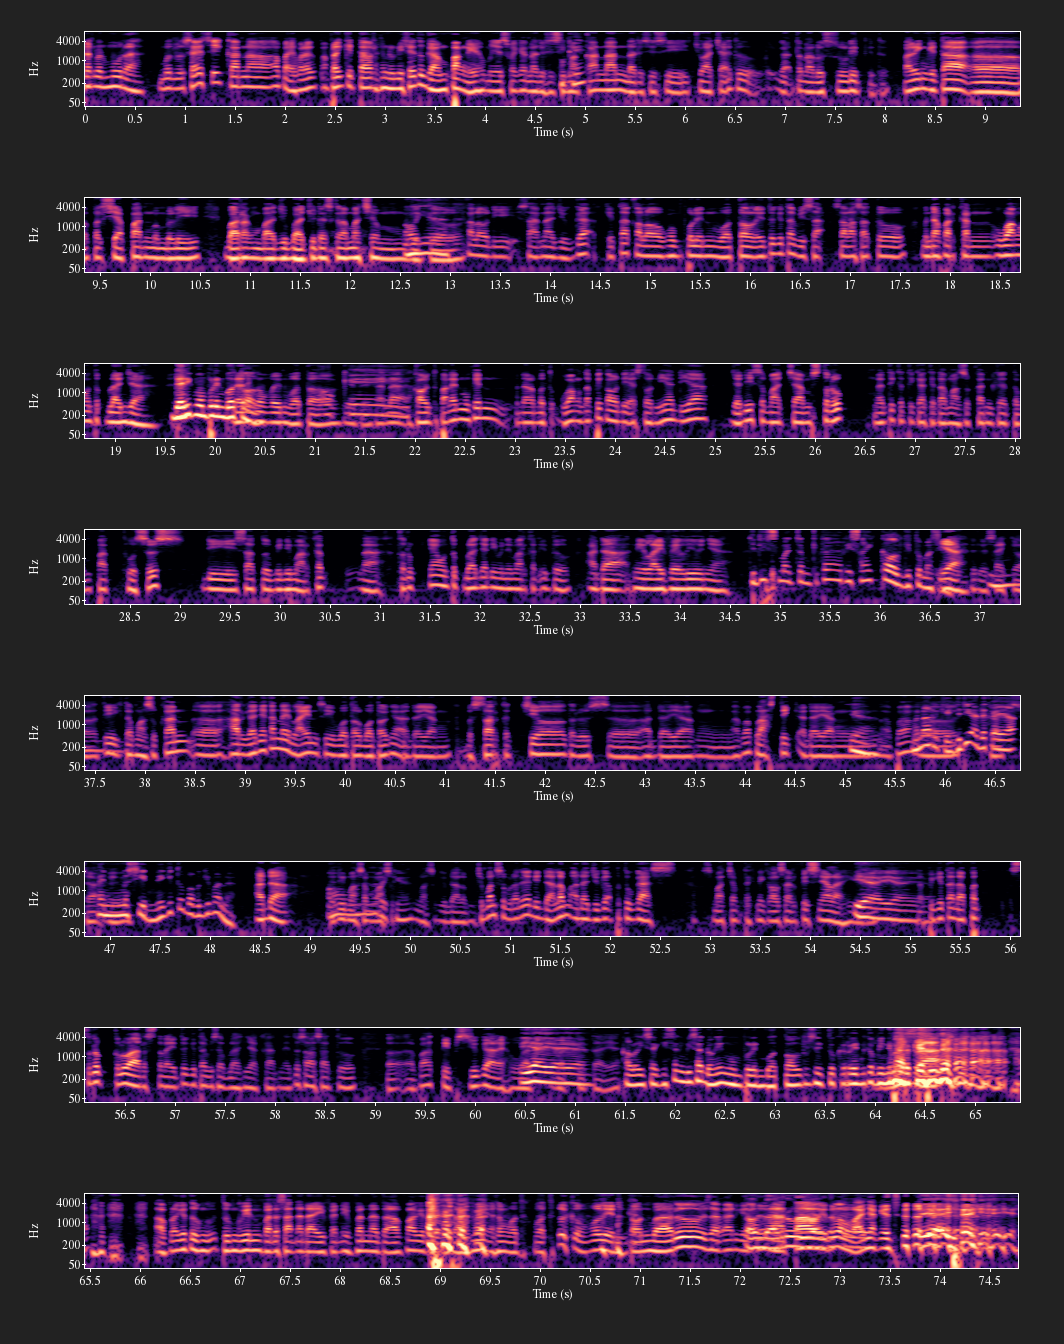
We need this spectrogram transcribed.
enak dan murah menurut saya sih karena apa ya apalagi, apalagi kita orang Indonesia itu gampang ya menyesuaikan dari sisi okay. makanan dari sisi cuaca itu nggak terlalu sulit gitu. Paling kita uh, persiapan membeli barang baju-baju dan segala macam oh, gitu. Iya. Kalau di sana juga kita kalau ngumpulin botol itu kita bisa salah satu mendapatkan uang untuk belanja. Dari ngumpulin botol. Dari ngumpulin botol okay. gitu. Karena kalau di tempat lain mungkin dalam bentuk uang, tapi kalau di Estonia dia jadi semacam struk nanti ketika kita masukkan ke tempat khusus di satu minimarket, nah struknya untuk belanja di minimarket itu ada nilai value-nya. Jadi semacam kita recycle gitu mas ya? Iya, recycle. Hmm. Nanti kita masukkan uh, harganya kan lain-lain sih botol-botolnya ada yang besar kecil terus uh, ada yang apa plastik, ada yang ya. apa? Menarik ya. Jadi ada kayak vending mesinnya gitu apa bagaimana? Ada jadi oh, masa masuk ya? masuk ke dalam. Cuman sebenarnya di dalam ada juga petugas semacam technical service-nya lah. Gitu. Iya iya. iya. Tapi kita dapat struk keluar setelah itu kita bisa belanjakan. Nah, itu salah satu uh, apa tips juga ya buat, iya, iya, buat iya. kita ya. Kalau iseng-iseng bisa dong ya ngumpulin botol terus itu keren ke minimarket. Apalagi tunggu tungguin pada saat ada event-event atau apa gitu rame botol-botol kumpulin. Tahun baru misalkan gitu, Tahun baru, Natal ya, gitu mah banyak itu. Iya iya iya. iya.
